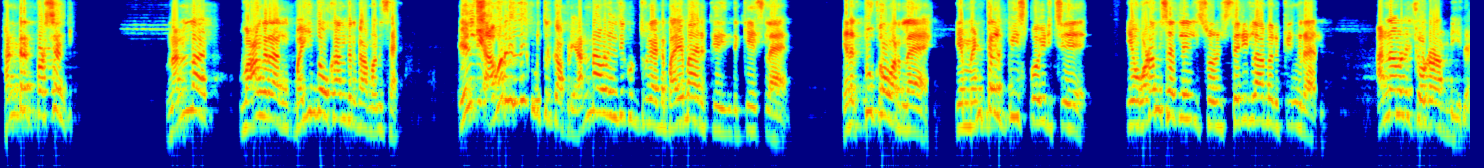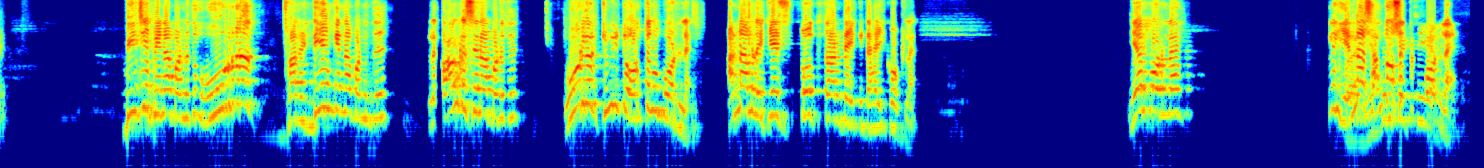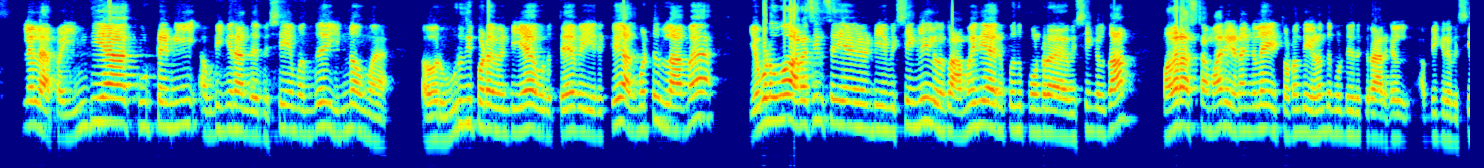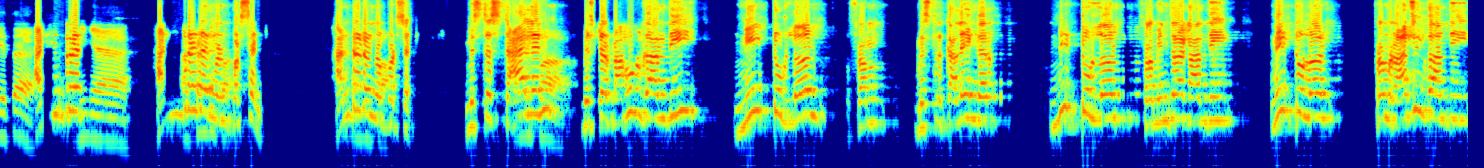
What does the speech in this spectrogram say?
ஹண்ட்ரட் பர்சன்ட் நல்லா வாங்குறாரு. பயந்து உட்கார்ந்துருக்கா மனுஷன். எழுதி அவர் எழுதி கொடுத்துருக்கா அப்படி அண்ணாமலை எழுதி கொடுத்துருக்காரு. பயமா இருக்கு இந்த கேஸ்ல எனக்கு தூக்கம் வரல. என் மென்டல் பீஸ் போயிடுச்சு. என் உடம்பு சரியில்லை சரியில்லாம இருக்குங்கிறாரு. அண்ணாமலை சொல்றா அப்படி இதை. பிஜேபி என்ன பண்ணுது? ஒரு சாரி டிஎம்கே என்ன பண்ணுது? இல்ல காங்கிரஸ் என்ன பண்ணுது? ஒரு ட்வீட் ஒருத்தனும் போடல. அண்ணாமலை கேஸ் தோத்துட்டான்ட்டு எங்கிட்ட ஹைகோர்ட்ல ஏன் போடல? இல்ல என்ன சந்தோஷத்துக்கு போடல? இல்ல இல்ல இப்ப இந்தியா கூட்டணி அப்படிங்கிற அந்த விஷயம் வந்து இன்னும் ஒரு உறுதிப்பட வேண்டிய ஒரு தேவை இருக்கு. அது மட்டும் இல்லாம எவ்வளவோ அரசியல் செய்ய வேண்டிய விஷயங்களில் இவர்கள் அமைதியா இருப்பது போன்ற விஷயங்கள் தான் மகாராஷ்டிரா மாதிரி இடங்களை தொடர்ந்து இழந்து கொண்டு இருக்கிறார்கள் அப்படிங்கிற விஷயத்த ஹண்ட்ரட் நீங்க hundred and one percent hundred and one percent mister Stalin. Mister ராகுல் Gandhi need to learn from mister Kalaignar need to learn from Indira Gandhi need to learn from Rajiv Gandhi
